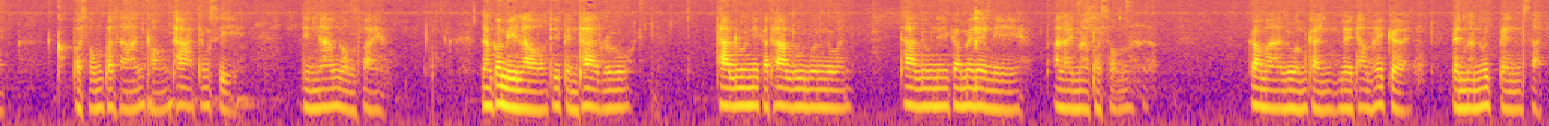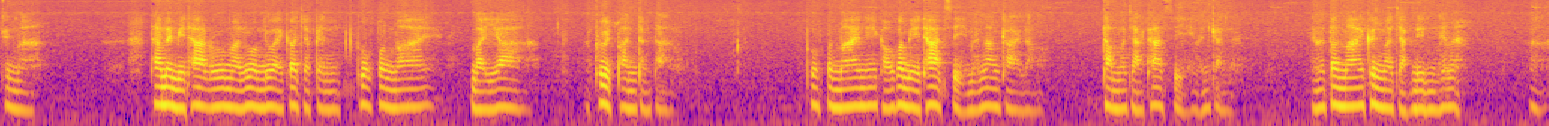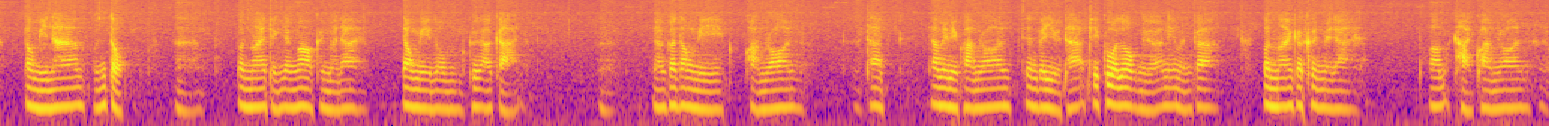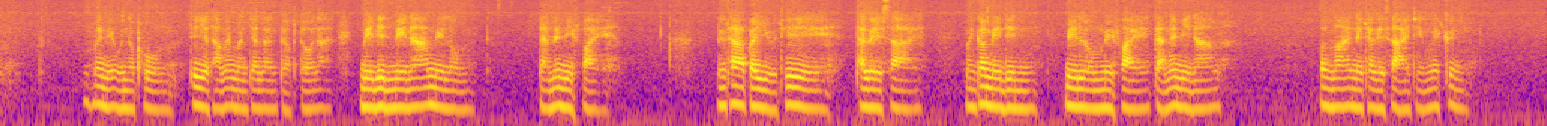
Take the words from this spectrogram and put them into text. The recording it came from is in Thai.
ผสมผสานของธาตุทั้งสี่ดินน้ำลมไฟ แล้วก็มีเราที่เป็นธาตุรู้ธาตุรู้นี่ก็ธาตุรู้ล้วนๆธาตุรู้นี้ก็ไม่ได้มีอะไรมาผสม ก็มารวมกันเลยทำให้เกิดเป็นมนุษย์เป็นสัตว์ขึ้นมา ถ้าไม่มีธาตุรู้มาร่วมด้วย ก็จะเป็นพวกต้นไม้ ใบหญ้า พืชพันธุ์ต่างๆ พวกต้นไม้นี้เขาก็มีธาตุสี่เหมือนร่างกายเราทำมาจากธาตุสี่เหมือนกันอย่างต้นไม้ขึ้นมาจากดินใช่ไหมต้องมีน้ำฝนตกต้นไม้ถึงจะงอกขึ้นมาได้ ต้องมีลมคืออากาศ แล้วก็ต้องมีความร้อนถ้า ถ้าไม่มีความร้อนเช่นไปอยู่ทที่ขั้วโลกเหนือนี่มันก็ต้นไม้ก็ขึ้นไม่ได้ เพราะขาดความร้อน ไม่มีอุณหภูมิที่จะทำให้มันจเจริญเติบโตได้ มีดินมีน้ำมีลม แต่ไม่มีไฟ หรือถ้าไปอยู่ที่ทะเลทราย มันก็มีดินมีลมมีไฟแต่ไม่มีน้ำต้นไม้ในทะเลทรายจึงไม่ขึ้น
